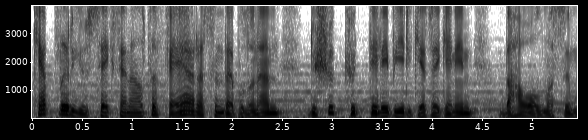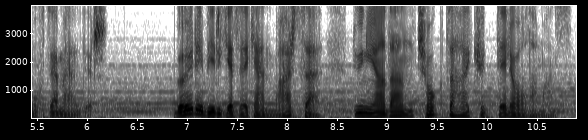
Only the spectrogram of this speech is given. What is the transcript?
Kepler 186f arasında bulunan düşük kütleli bir gezegenin daha olması muhtemeldir. Böyle bir gezegen varsa dünyadan çok daha kütleli olamaz.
